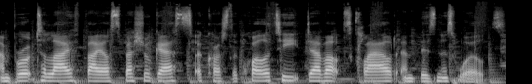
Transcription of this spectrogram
and brought to life by our special guests across the quality, DevOps, cloud, and business worlds.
